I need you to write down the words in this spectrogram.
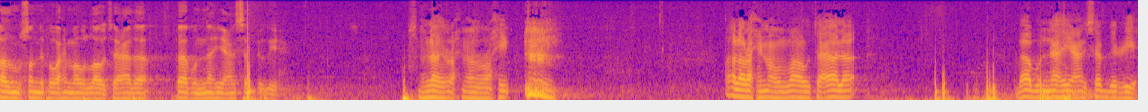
قال المصنف رحمه الله تعالى باب النهي عن سب الريح. بسم الله الرحمن الرحيم. قال رحمه الله تعالى باب النهي عن سب الريح.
